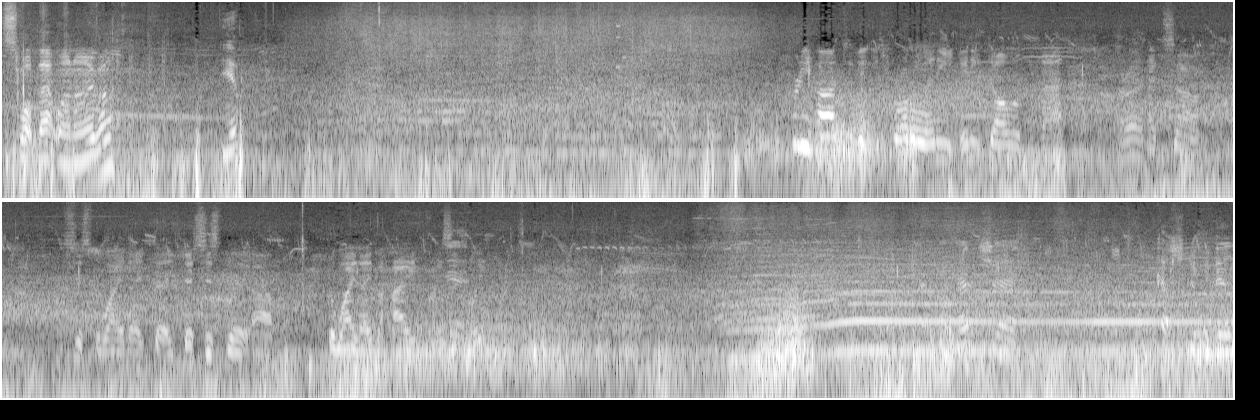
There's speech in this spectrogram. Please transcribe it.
Swap that one over. Yep. Pretty hard to get your throttle any any duller than that. Right. It's um, it's just the way they, they that's just the um, the way they behave basically. That's uh, custom built.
